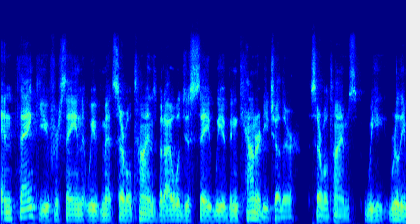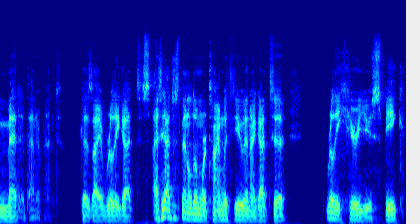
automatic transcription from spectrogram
and thank you for saying that we've met several times but i will just say we have encountered each other several times we really met at that event because I really got to, I got to spend a little more time with you and I got to really hear you speak.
